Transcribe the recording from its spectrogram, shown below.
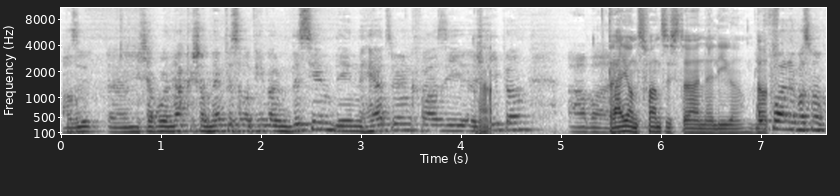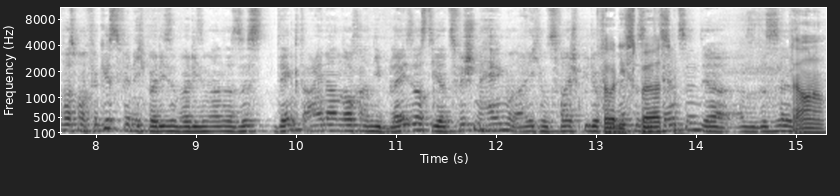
Also ähm, ich habe wohl nachgeschaut, Memphis hat auf jeden Fall ein bisschen den härteren quasi äh, Spielplan, aber 23. in der Liga. Und Laut vor allem, was man, was man vergisst, finde ich, bei diesem, bei diesem Ansatz ist, denkt einer noch an die Blazers, die dazwischen hängen und eigentlich nur zwei Spiele So, die Memphis Spurs. entfernt sind. Ja, also das ist halt, da auch noch.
